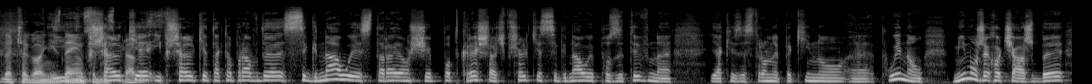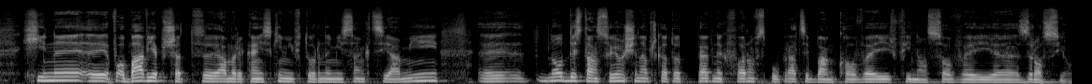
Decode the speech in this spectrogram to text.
Dlaczego oni zdają I sobie wszelkie, sprawę? I wszelkie tak naprawdę sygnały starają się podkreślać, wszelkie sygnały pozytywne, jakie ze strony Pekinu e, płyną, mimo że chociażby Chiny e, w obawie przed amerykańskimi wtórnymi sankcjami e, no, dystansują się na przykład od pewnych form współpracy bankowej, finansowej z Rosją.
